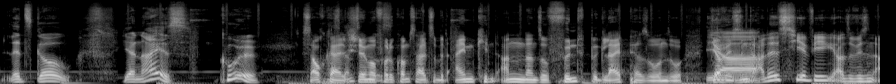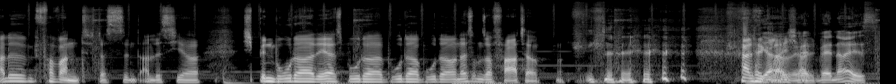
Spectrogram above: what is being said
Let's go. Ja, nice. Cool. Ist auch Was geil. ganz Stell dir mal vor, du kommst halt so mit einem Kind an und dann so fünf Begleitpersonen so. Ja, Ja. wir sind alles hier wie, also wir sind alle verwandt. Das sind alles hier. Ich bin Bruder, der ist Bruder, Bruder, Bruder und das ist unser Vater. Alle ja, gleich wäre halt. wär nice.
